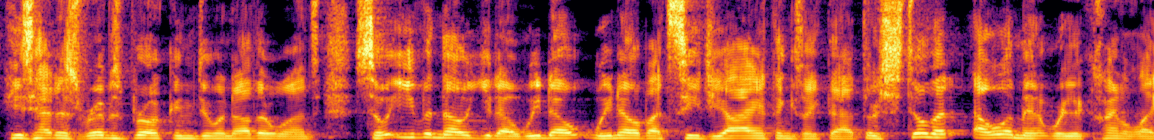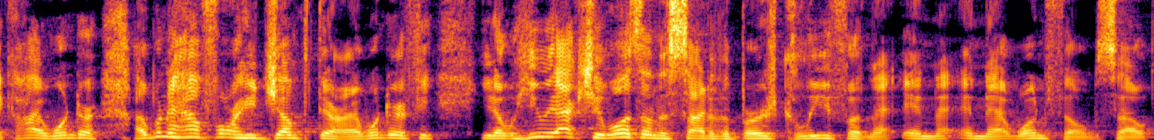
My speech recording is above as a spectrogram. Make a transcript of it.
He's had his ribs broken doing other ones. So even though you know we know we know about cgi and things like that there's still that element where you're kind of like oh, i wonder i wonder how far he jumped there. I wonder if he you know he actually was on the side of the burj khalifa in that in, in that one film. So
